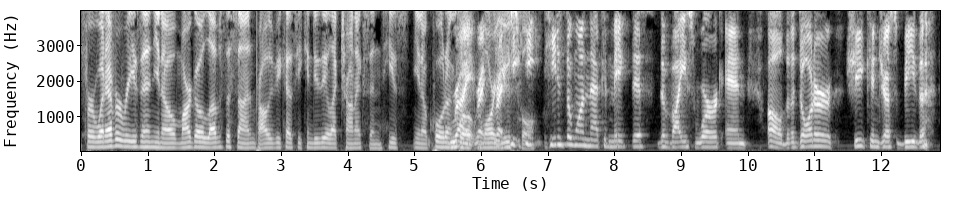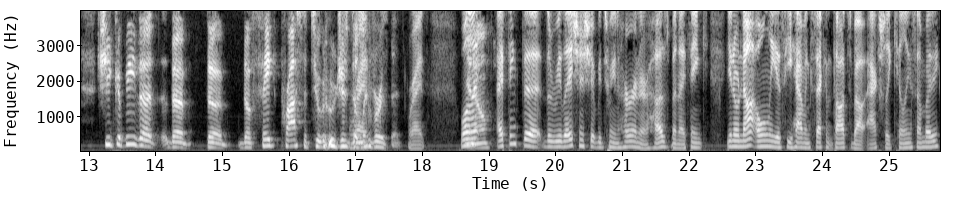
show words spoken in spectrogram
For whatever reason, you know, Margot loves the son probably because he can do the electronics and he's you know quote unquote more He- useful. he- he's the one that could make this device work, and oh, the daughter, she can just be the, she could be the the the the fake prostitute who just Right. delivers it. Right. Well, You and I- I, think the the relationship between her and her husband, I think, you know, not only is he having second thoughts about actually killing somebody,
